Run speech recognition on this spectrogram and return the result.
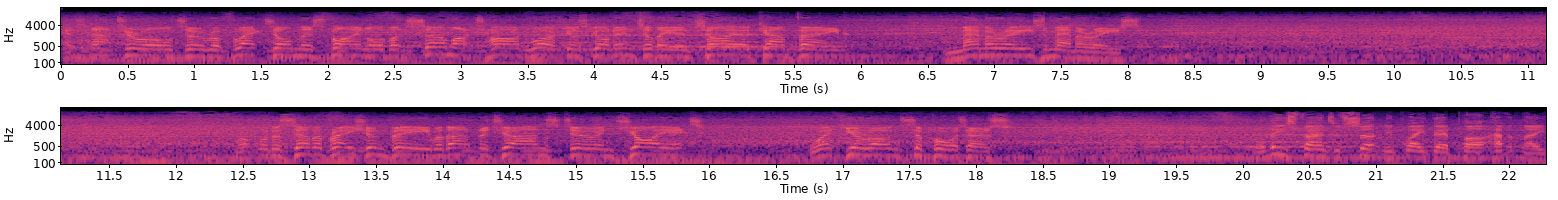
It's natural to reflect on this final, but so much hard work has gone into the entire campaign. Memories, memories. What would a celebration be without the chance to enjoy it with your own supporters. Well, these fans have certainly played their part, haven't they?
